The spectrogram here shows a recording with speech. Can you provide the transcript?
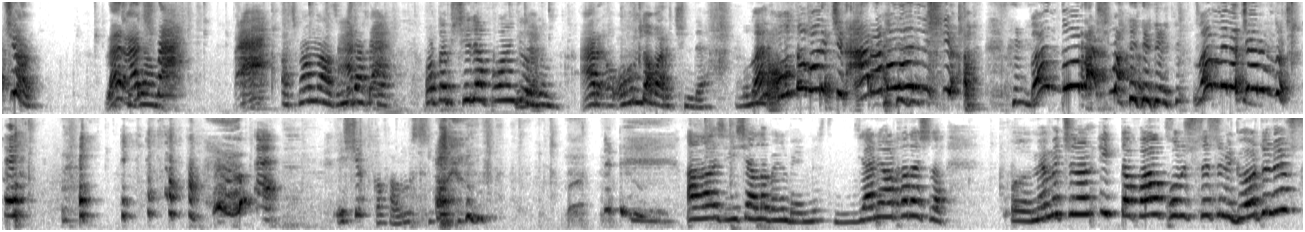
açıyorsun? Lan Açacağım. açma. Açmam lazım bir dakika. Orada bir şeyler falan gördüm. Ar Honda var içinde. Ulan. Lan Honda var için arabalar düşüyor. Lan dur açma. Lan ben açarım dur. Eşek kafalı mısın? Arkadaşlar inşallah beni beğenirsiniz. Yani arkadaşlar e, Mehmetçi'nin ilk defa konuş sesini gördünüz.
